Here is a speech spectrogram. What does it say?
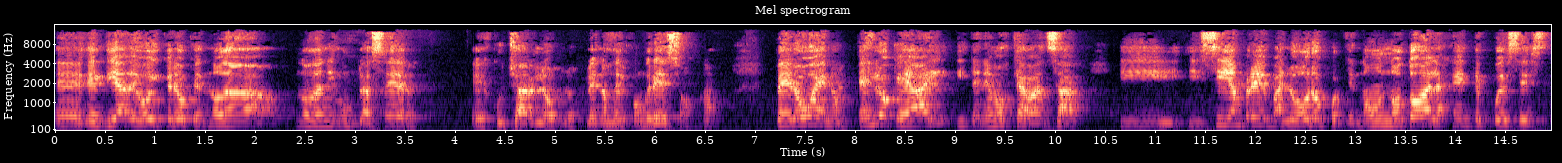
Eh, el día de hoy creo que no da, no da ningún placer escuchar los, los plenos del Congreso, ¿no? Pero bueno, es lo que hay y tenemos que avanzar. Y, siempre valoro porque no, no toda la gente pues es,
